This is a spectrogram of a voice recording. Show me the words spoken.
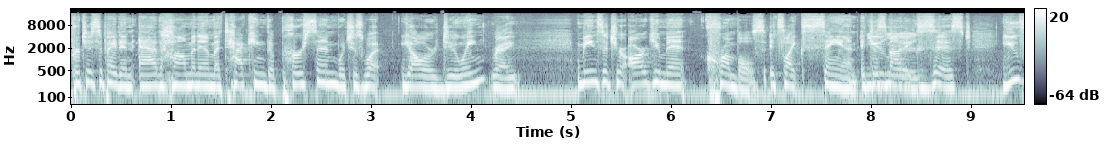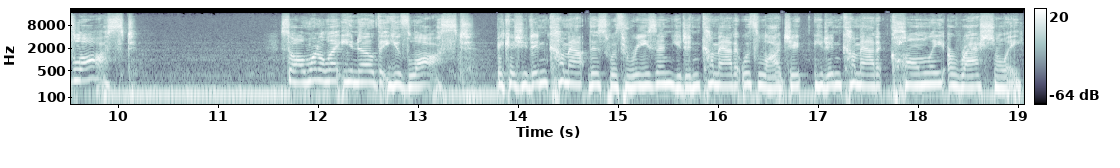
participate in ad hominem attacking the person, which is what y'all are doing, right. means that your argument crumbles. It's like sand, it You does not lose. exist. You've lost. So I want to let you know that you've lost because you didn't come at this with reason, you didn't come at it with logic, you didn't come at it calmly or rationally.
